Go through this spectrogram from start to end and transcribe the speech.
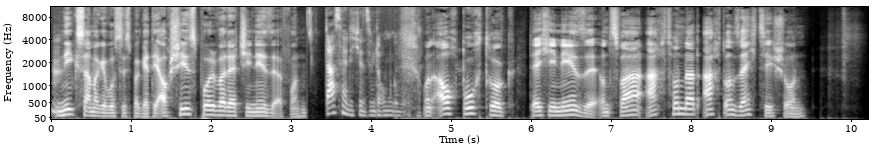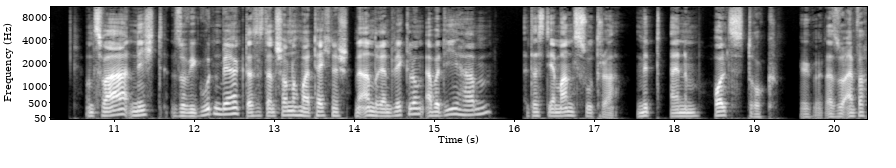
Hm. Nix haben wir gewusst, die Spaghetti. Auch Schießpulver der Chinese erfunden. Das hätte ich jetzt wiederum gewusst. Und auch Buchdruck der Chinese. Und zwar 868 schon. Und zwar nicht so wie Gutenberg, das ist dann schon nochmal technisch eine andere Entwicklung, aber die haben das Diamant Sutra mit einem Holzdruck. Also einfach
